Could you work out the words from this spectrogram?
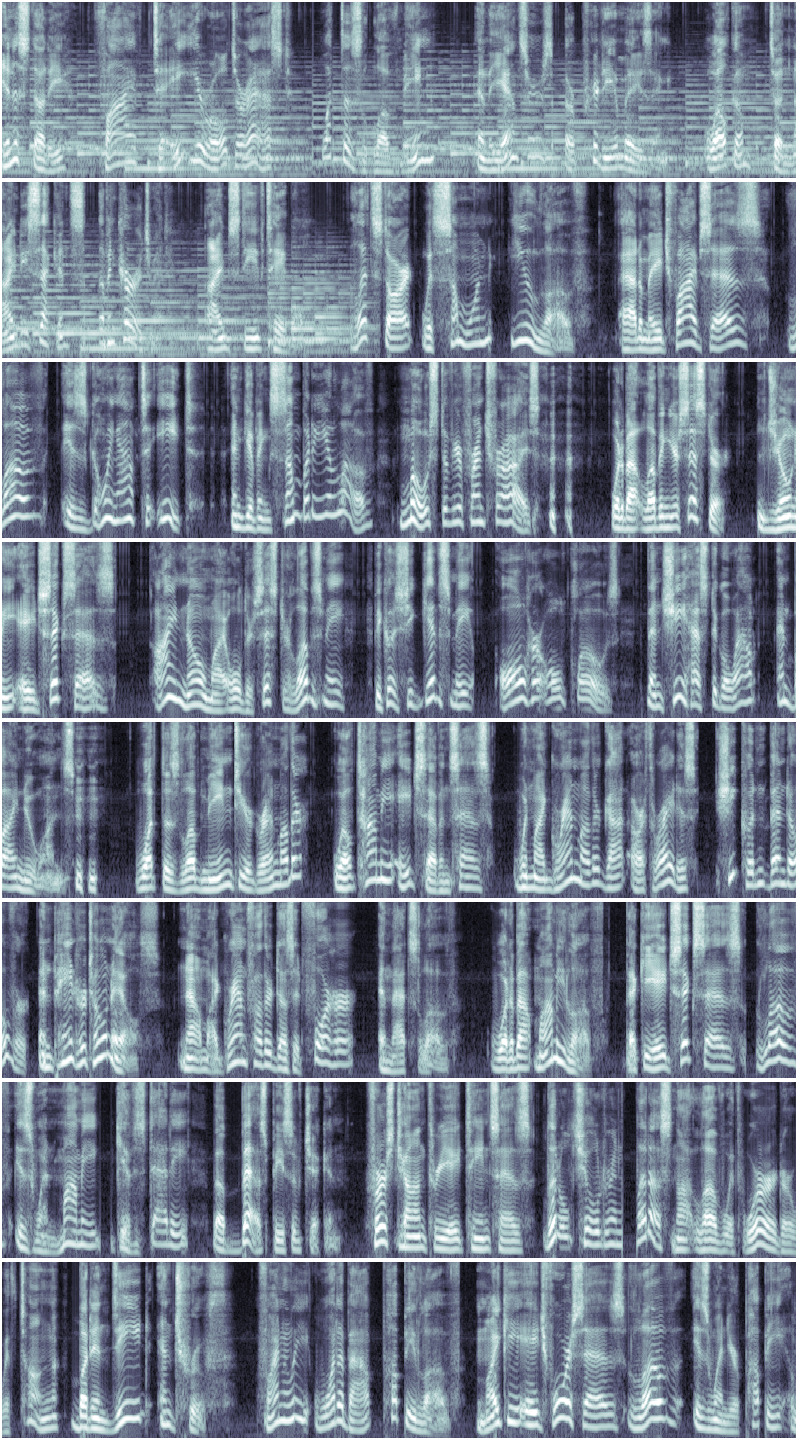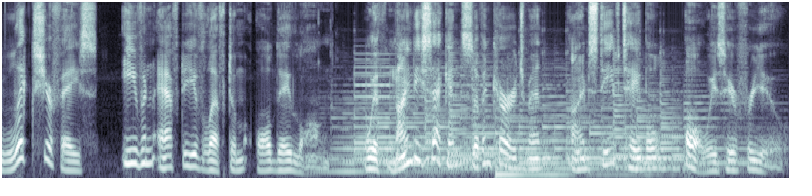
In a study, five to eight year olds are asked, What does love mean? And the answers are pretty amazing. Welcome to 90 Seconds of Encouragement. I'm Steve Table. Let's start with someone you love. Adam, age five, says, Love is going out to eat and giving somebody you love most of your french fries. what about loving your sister? Joni, age six, says, I know my older sister loves me because she gives me all her old clothes. Then she has to go out and buy new ones. what does love mean to your grandmother? Well, Tommy, age seven, says, When my grandmother got arthritis, she couldn't bend over and paint her toenails. Now my grandfather does it for her, and that's love. What about mommy love? Becky, age six, says, Love is when mommy gives daddy the best piece of chicken. 1 John 3:18 says, "Little children, let us not love with word or with tongue, but in deed and truth." Finally, what about puppy love? Mikey, age 4, says, "Love is when your puppy licks your face even after you've left him all day long." With 90 seconds of encouragement, I'm Steve Table, always here for you.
